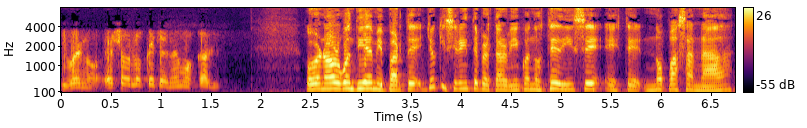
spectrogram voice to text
Y bueno, eso es lo que tenemos, Carlos. Gobernador, buen día de mi parte. Yo quisiera interpretar bien cuando usted dice este no pasa nada.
